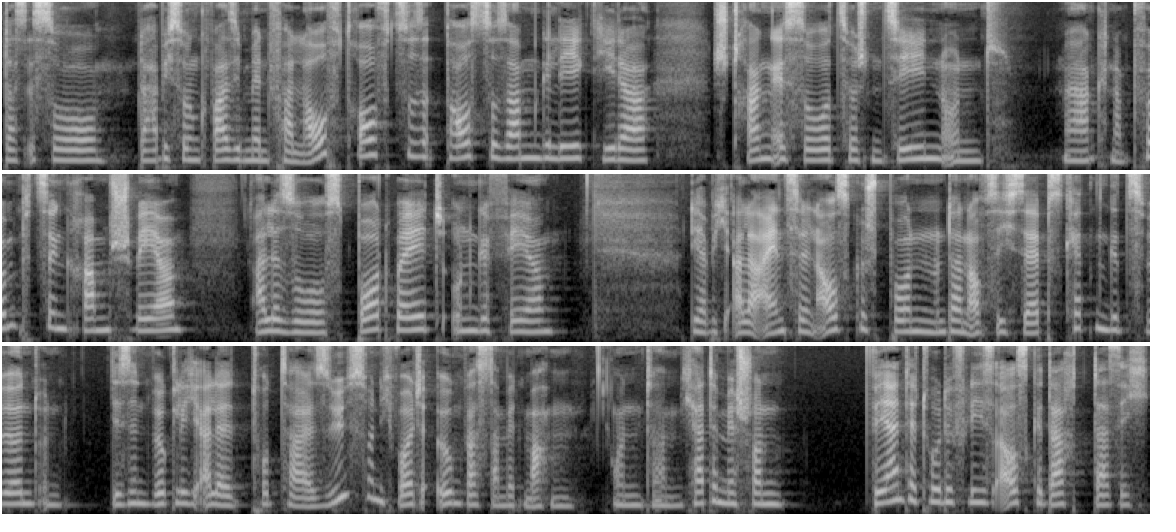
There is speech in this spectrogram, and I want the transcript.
das ist so, da habe ich so quasi mir einen Verlauf drauf, zu, draus zusammengelegt. Jeder Strang ist so zwischen 10 und ja, knapp 15 Gramm schwer. Alle so Sportweight ungefähr. Die habe ich alle einzeln ausgesponnen und dann auf sich selbst Ketten gezwirnt und die sind wirklich alle total süß und ich wollte irgendwas damit machen. Und ähm, ich hatte mir schon während der Tour de Vlies ausgedacht, dass ich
